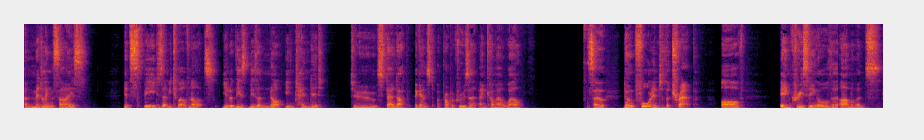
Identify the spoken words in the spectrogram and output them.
a middling size. Its speed is only 12 knots. You know, these, these are not intended to stand up against a proper cruiser and come out well. So don't fall into the trap of increasing all the armaments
